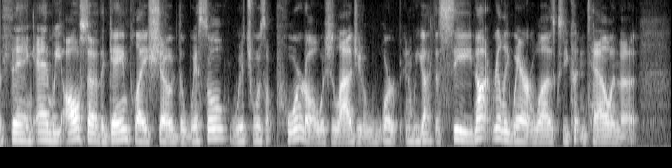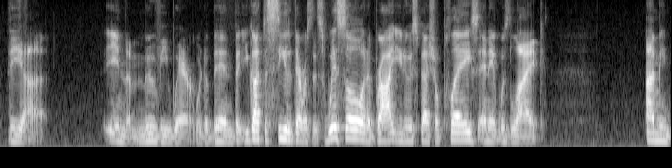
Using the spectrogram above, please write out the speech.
the thing, and we also the gameplay showed the whistle, which was a portal which allowed you to warp, and we got to see not really where it was because you couldn't tell in the the uh, in the movie where it would have been, but you got to see that there was this whistle and it brought you to a special place, and it was like. I mean,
